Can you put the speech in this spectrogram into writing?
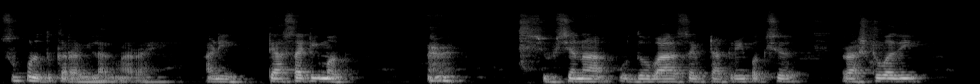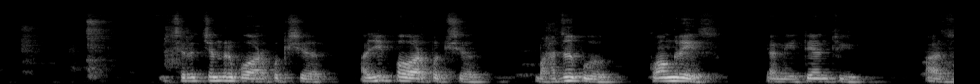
सुपूर्द करावी लागणार आहे. आणि त्यासाठी मग शिवसेना उद्धव बाळासाहेब ठाकरे पक्ष राष्ट्रवादी शरदचंद्र पवार पक्ष अजित पवार पक्ष भाजप काँग्रेस या नेत्यांची आज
